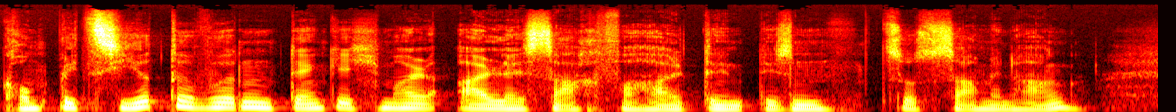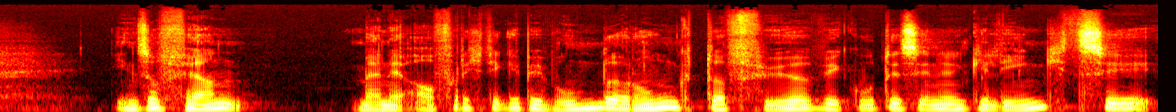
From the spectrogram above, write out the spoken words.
Komplizierter wurden, denke ich mal, alle Sachverhalte in diesem Zusammenhang. Insofern meine aufrichtige Bewunderung dafür, wie gut es Ihnen gelingt, sie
